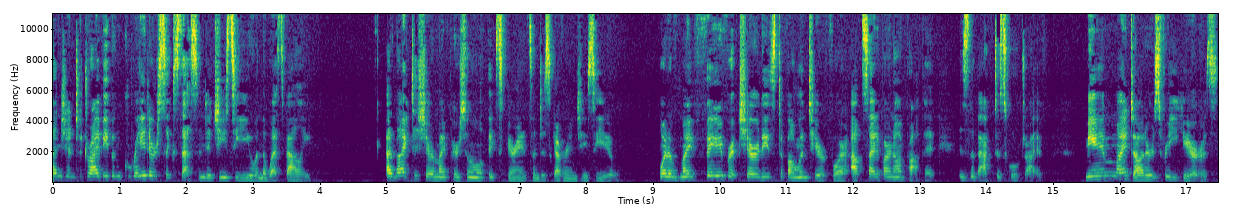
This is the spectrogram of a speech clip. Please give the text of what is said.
engine to drive even greater success into GCU in the West Valley. I'd like to share my personal experience in discovering GCU. One of my favorite charities to volunteer for outside of our nonprofit is the Back to School Drive. Me and my daughters, for years,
